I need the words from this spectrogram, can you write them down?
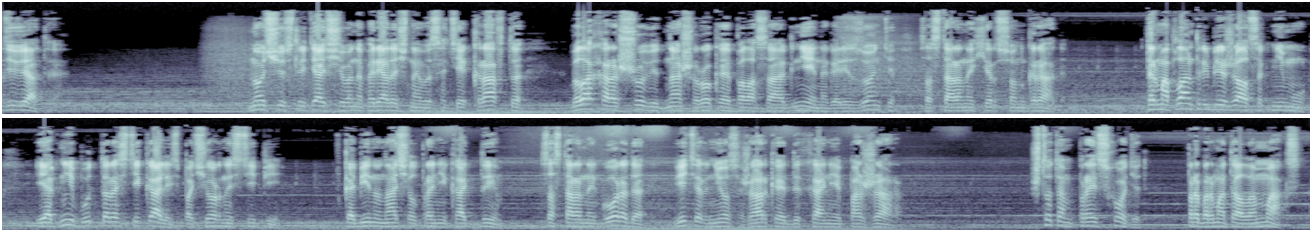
9. Ночью с на порядочной высоте крафта была хорошо видна широкая полоса огней на горизонте со стороны Херсонграда. Термоплан приближался к нему, и огни будто растекались по черной степи. В кабину начал проникать дым. Со стороны города ветер нес жаркое дыхание пожара. «Что там происходит?» – пробормотала Макс –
